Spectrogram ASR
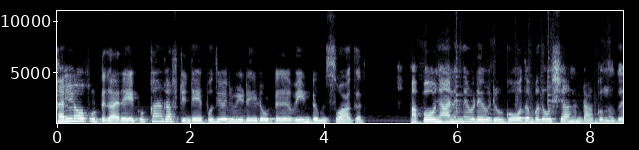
ഹലോ കൂട്ടുകാരെ. കുക്ക് ആൻഡ് ക്രാഫ്റ്റിന്റെ പുതിയൊരു വീഡിയോയിലോട്ട് വീണ്ടും സ്വാഗതം. അപ്പോൾ ഞാനിന്നിവിടെ ഒരു ഗോതമ്പ് ദോശയാണ് ഉണ്ടാക്കുന്നത്.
